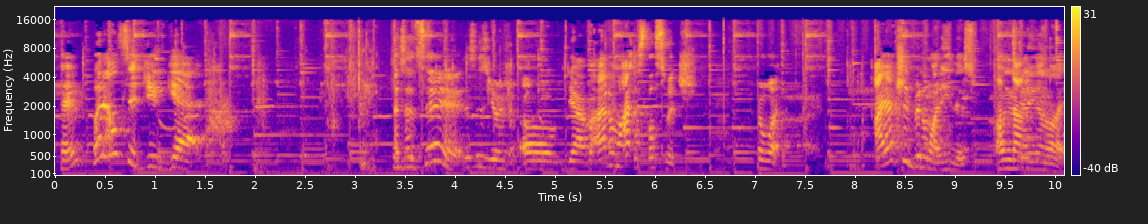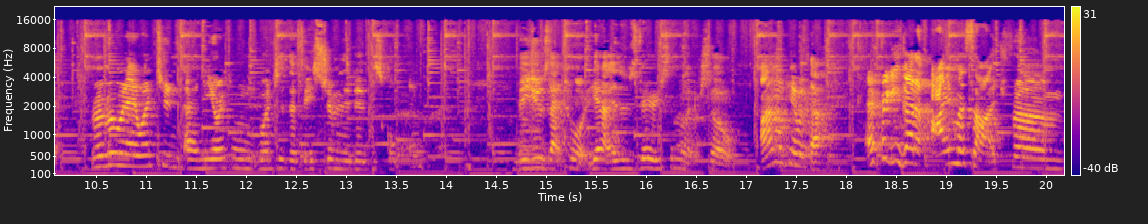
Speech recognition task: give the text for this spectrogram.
Okay, what else did you get? That's, that's it. This is yours. Oh, yeah, but I don't want this. Let's switch. For what? I actually been wanting this. I'm not even gonna lie. Remember when I went to uh, New York and we went to the face gym and they did the sculpting? They used that tool. Yeah, it was very similar. So I'm okay with that. I freaking got an eye massage from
